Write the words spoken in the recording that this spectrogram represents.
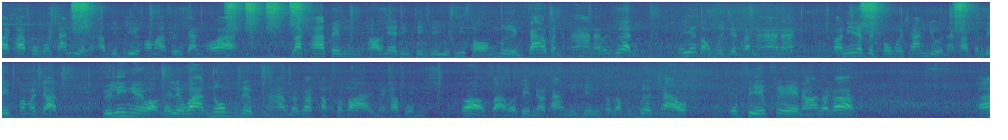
ราคาโปรโมชั่นอยู่นะครับรีบๆเข้ามาซื้อกันเพราะว่า ราคาเต็มของเขาเนี่ยจริงๆ จะอยู่ที่ 29,500นะเพื่อนๆ ไม่ใช่ 27,500นะ ตอนนี้เนี่ยเป็นโปรโมชั่นอยู่นะครับ รีบเข้ามาจัดฟิลลิ่งเนี่ยบอกได้เลยว่านุ่มหนึบนะครับ แล้วก็ขับสบายนะครับผม ก็ฝากไว้เป็นแนวทางนิดนึงสำหรับเพื่อนๆชาว FC FK เนาะแล้วก็อา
